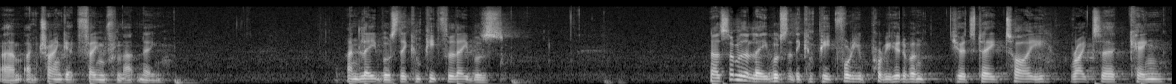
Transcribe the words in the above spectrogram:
um, and try and get fame from that name. And labels, they compete for labels. Now, some of the labels that they compete for, you've probably heard about here today, Toy, Writer, King.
